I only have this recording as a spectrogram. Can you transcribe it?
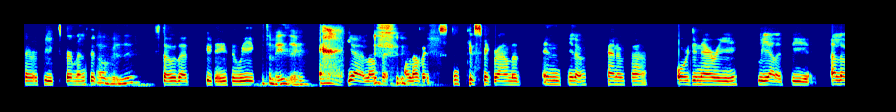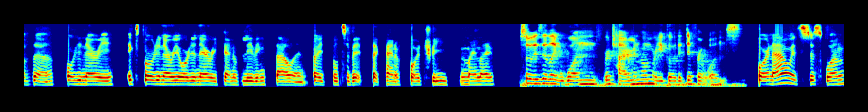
therapy experimented. Oh, really? So that's two days a week. That's amazing. yeah, I love it. I love it. It keeps me grounded in you know kind of uh, ordinary reality. I love the ordinary, extraordinary, ordinary kind of living style, and try to cultivate that kind of poetry in my life. So is it like one retirement home or you go to different ones? For now, it's just one,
